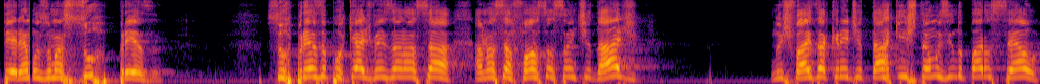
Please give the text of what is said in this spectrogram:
teremos uma surpresa. Surpresa porque às vezes a nossa, a nossa falsa santidade nos faz acreditar que estamos indo para o céu.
